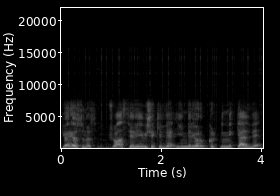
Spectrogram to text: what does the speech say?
Görüyorsunuz şu an seri bir şekilde indiriyorum. 40 binlik geldi.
